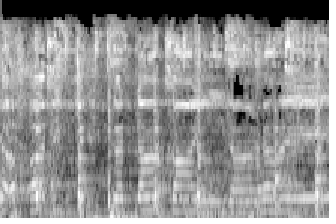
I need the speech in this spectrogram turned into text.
ਸਫਰ ਸ਼ਹਿਰ ਚ ਕਦਾਂ ਤਾਈ ਰਾਣਾ ਏ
